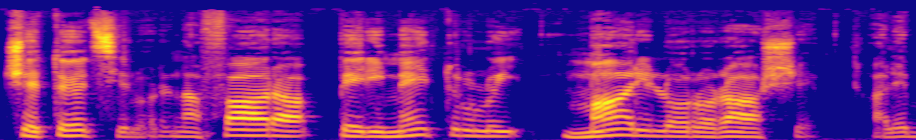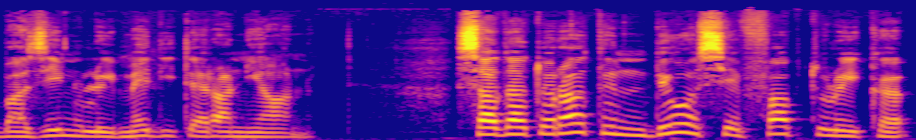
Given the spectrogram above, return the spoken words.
cetăților, în afara perimetrului marilor orașe ale bazinului mediteranean, s-a datorat în deoseb faptului că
